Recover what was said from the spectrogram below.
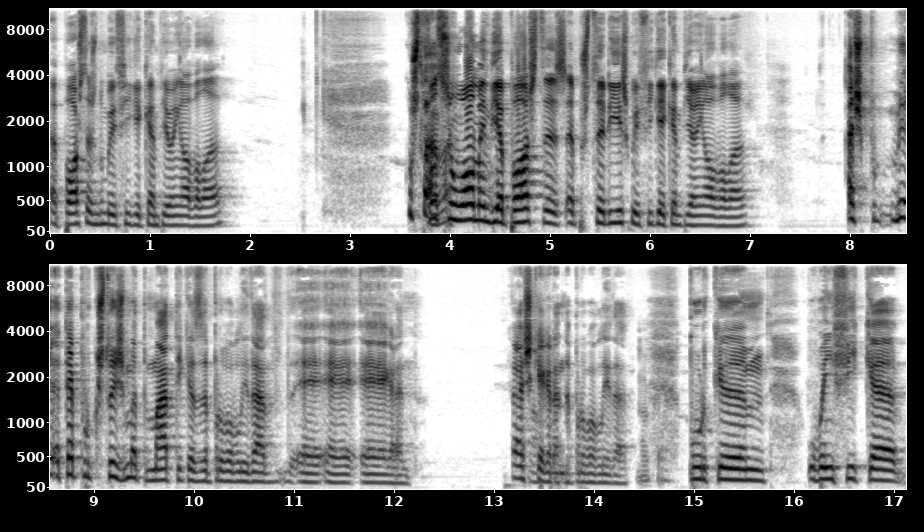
Apostas no Benfica campeão em Alvalade? Gostava. Se fosses um homem de apostas, apostarias que o Benfica é campeão em Alvalade? Acho que, até por questões matemáticas, a probabilidade é, é, é grande. Acho okay. que é grande a probabilidade. Okay. Porque hum, o Benfica,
